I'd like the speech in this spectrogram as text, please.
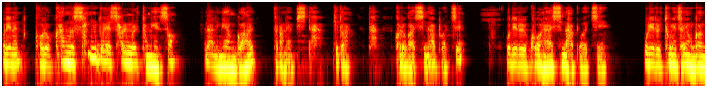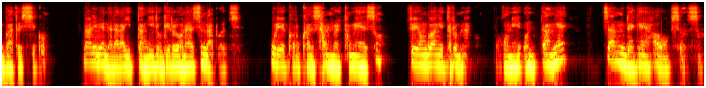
우리는 거룩한 성도의 삶을 통해서 하나님의 영광을 드러냅시다. 기도합니다. 거룩하신 아버지, 우리를 구원하신 아버지, 우리를 통해서 영광 받으시고 하나님의 나라가 이땅 이루기를 원하신 아버지, 우리의 거룩한 삶을 통해서 주의 영광이 드러나고 복음이 온 땅에 짱되게 하옵소서.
